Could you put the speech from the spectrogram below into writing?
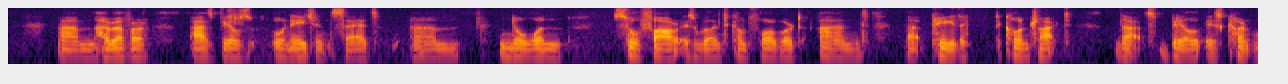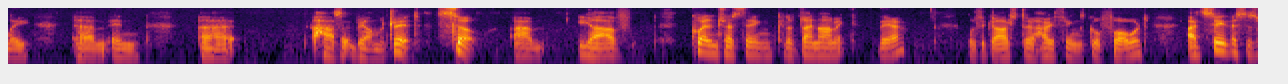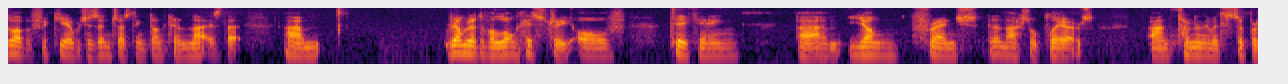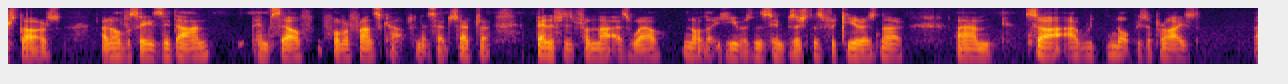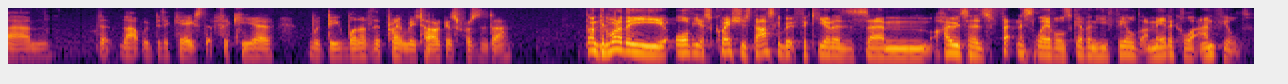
Um, however, as Bale's own agent said, um, no one so far is willing to come forward and uh, pay the, the contract that Bale is currently um, in uh, has at Real Madrid. So um, you have quite interesting kind of dynamic there with regards to how things go forward. I'd say this as well about Fekir, which is interesting, Duncan, and that is that um, Real Madrid have a long history of taking um, young French international players and turning them into superstars. And obviously, Zidane himself, former France captain, etc., etc., benefited from that as well. Not that he was in the same position as Fekir is now. Um, so I, I, would not be surprised um, that that would be the case, that Fekir would be one of the primary targets for Zidane. Duncan, one of the obvious questions to ask about Fekir is um, how's his fitness levels given he failed a medical at Anfield?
